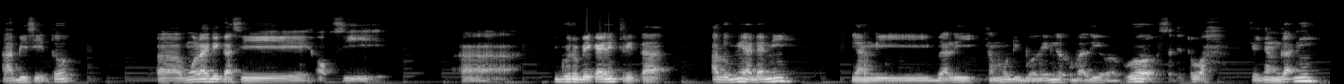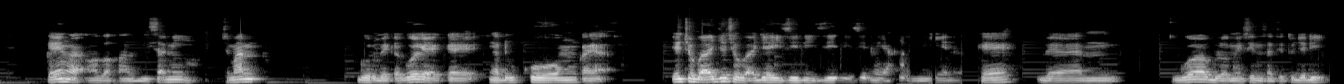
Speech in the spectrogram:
Habis itu eh, mulai dikasih opsi. eh, guru BK ini cerita alumni ada nih yang di Bali, kamu dibolehin nggak ke Bali? Wah, gue saat itu wah kayaknya enggak nih, kayaknya nggak nggak bakal bisa nih. Cuman guru BK gue kayak kayak ngedukung kayak ya coba aja coba aja izin izin izin ngeyakinin oke? Dan gue belum izin saat itu jadi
